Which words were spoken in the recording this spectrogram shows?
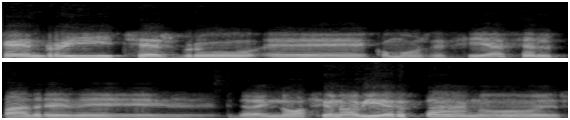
Henry Chesbrough, eh, como os decía, es el padre de, la innovación abierta, ¿no? Es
